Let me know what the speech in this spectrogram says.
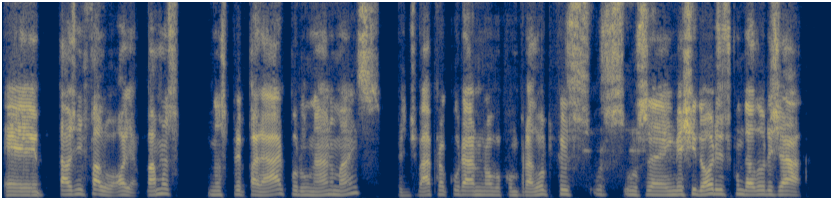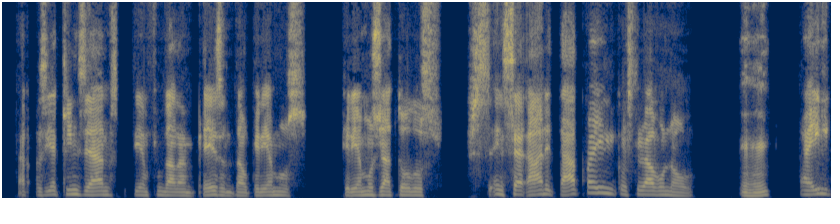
É, então a gente falou: olha, vamos nos preparar por um ano mais. A gente vai procurar um novo comprador, porque os, os, os investidores, os fundadores já cara, fazia 15 anos que tinham fundado a empresa, então queríamos, queríamos já todos encerrar a etapa e construir algo novo. Uhum. Aí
